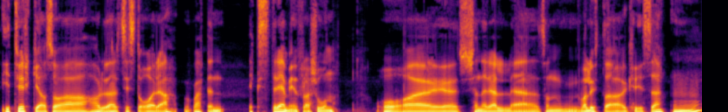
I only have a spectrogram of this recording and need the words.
i Tyrkia så har det det siste året vært en ekstrem inflasjon og eh, generell eh, sånn valutakrise. Mm.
